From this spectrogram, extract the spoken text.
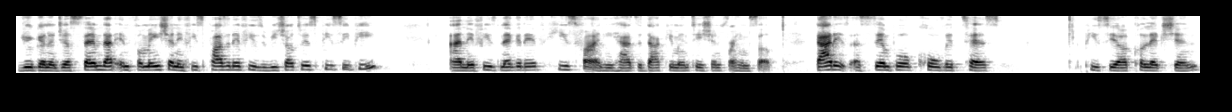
you're gonna just send him that information. If he's positive, he's reach out to his PCP. And if he's negative, he's fine. He has the documentation for himself. That is a simple COVID test PCR collection.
